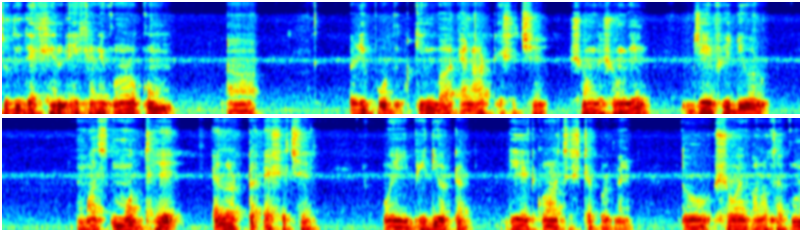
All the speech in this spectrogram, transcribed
যদি দেখেন এখানে কোনো রকম রিপোর্ট কিংবা অ্যালার্ট এসেছে, সঙ্গে সঙ্গে যে ভিডিওর মধ্যে অ্যালার্টটা এসেছে, ওই ভিডিওটা ডিলিট করার চেষ্টা করবেন। তো সবাই ভালো থাকুন,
